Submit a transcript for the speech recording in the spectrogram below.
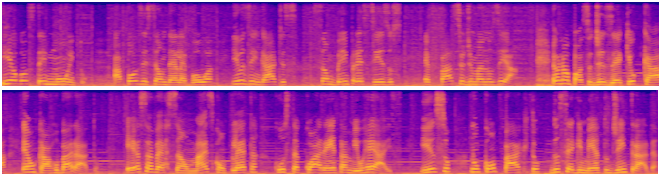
E eu gostei muito. A posição dela é boa e os engates são bem precisos, é fácil de manusear. Eu não posso dizer que o K é um carro barato, essa versão mais completa custa 40 mil reais. Isso no compacto do segmento de entrada.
